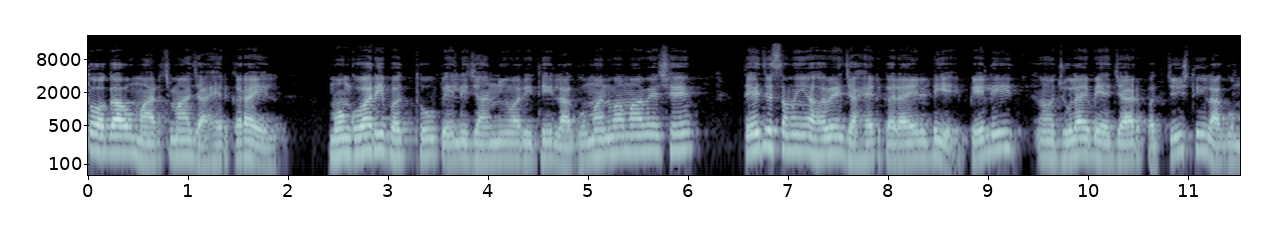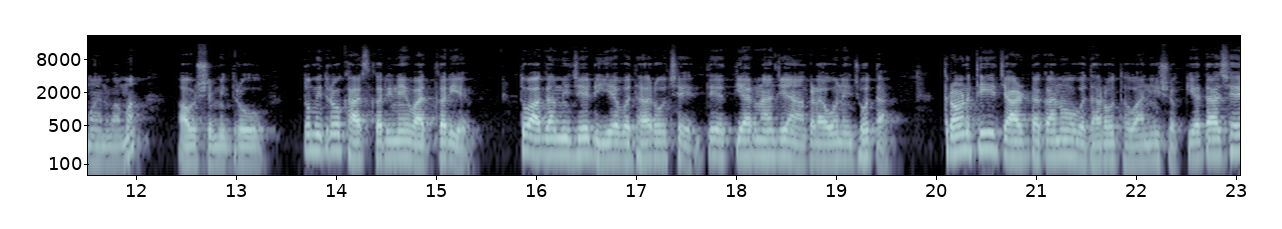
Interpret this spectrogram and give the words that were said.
તો અગાઉ માર્ચમાં જાહેર કરાયેલ મોંઘવારી ભથ્થું પહેલી જાન્યુઆરીથી લાગુ માનવામાં આવે છે. તે જ સમયે હવે જાહેર કરાયેલ ડીએ પહેલી જુલાઈ બે હજાર પચીસથી લાગુ માનવામાં આવશે મિત્રો. તો મિત્રો, ખાસ કરીને વાત કરીએ તો આગામી જે ડીએ વધારો છે તે અત્યારના જે આંકડાઓને જોતા ત્રણથી ચાર ટકાનો વધારો થવાની શક્યતા છે.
